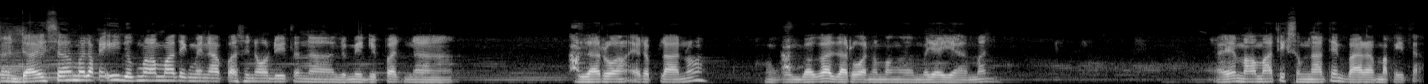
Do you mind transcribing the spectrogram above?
Uh, dahil sa malaki ilog, mga matik, may napansin ako dito na lumilipad na laro ang eroplano. Kumbaga, laruan ng mga mayayaman. Ayun, mga matik, zoom natin para makita.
